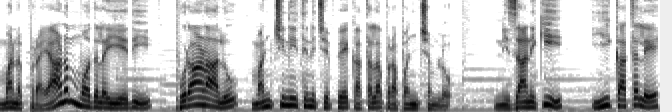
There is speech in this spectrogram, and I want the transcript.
మన ప్రయాణం మొదలయ్యేది పురాణాలు మంచినీతిని చెప్పే కథల ప్రపంచంలో. నిజానికి ఈ కథలే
